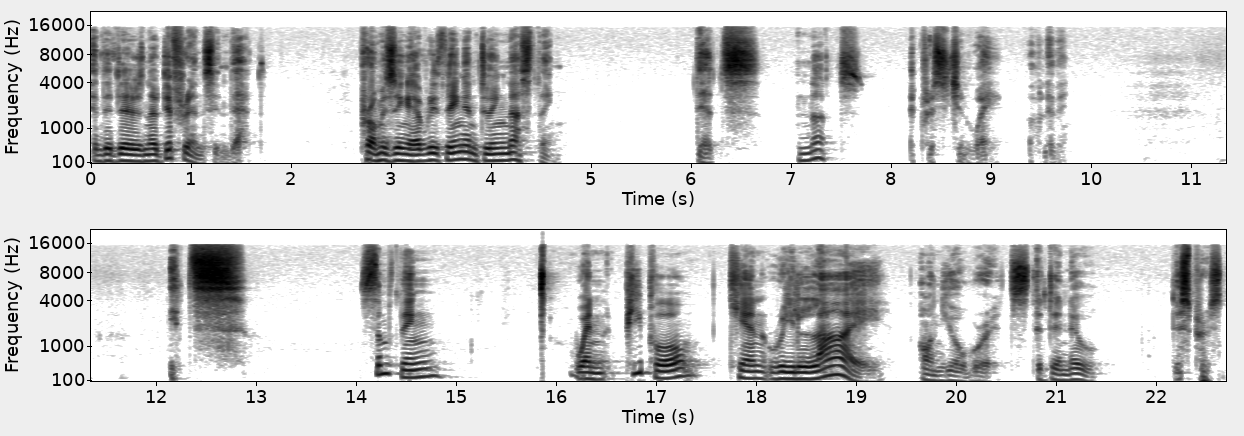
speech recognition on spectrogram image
and that there is no difference in that. Promising everything and doing nothing. That's not a Christian way of living. It's something when people can rely on your words, that they know this person.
